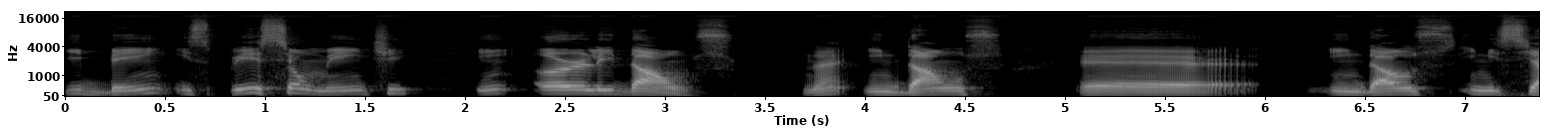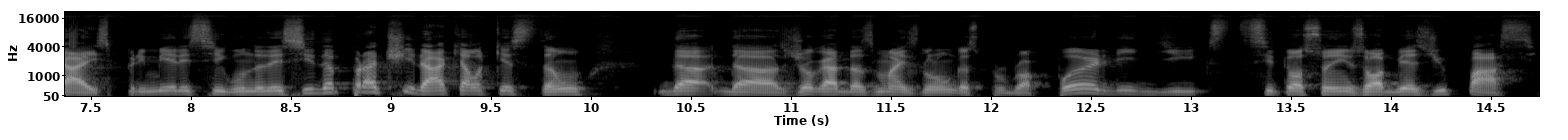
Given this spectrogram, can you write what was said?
e bem, especialmente em early downs, né? Em downs, é, em downs iniciais, primeira e segunda descida, para tirar aquela questão da, das jogadas mais longas para o Brock Purdy, de situações óbvias de passe.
